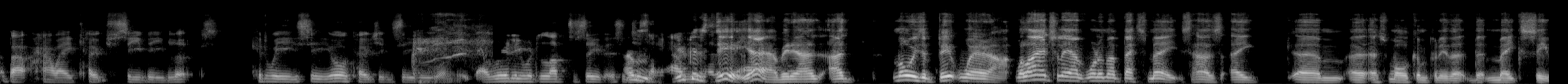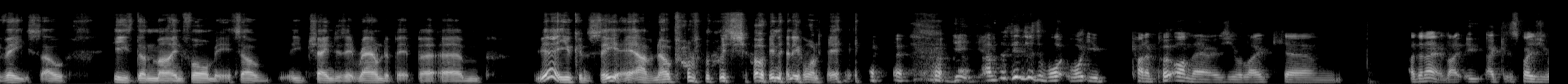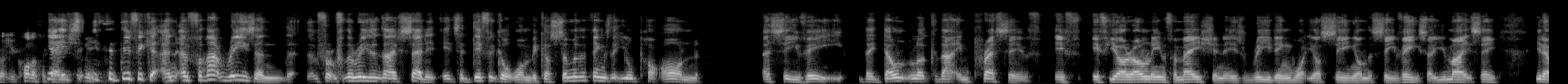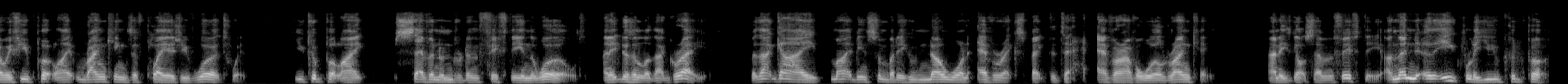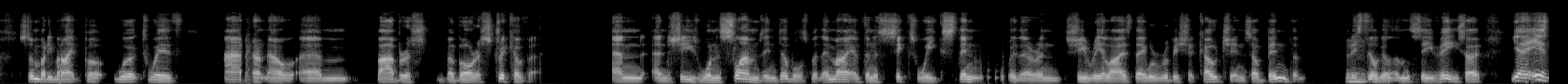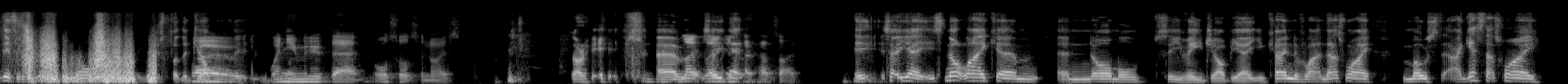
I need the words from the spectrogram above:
about how a coach CV looks. Could we see your coaching CV one week? I really would love to see this. Um, like, you can see it, yeah. I mean, I, I, I'm always a bit where. I, well, I actually have one of my best mates has a um a, a small company that that makes CVs, so he's done mine for me. So he changes it round a bit, but um, yeah, you can see it. I have no problem with showing anyone here. I'm just interested what what you kind of put on there as your like um I don't know. Like I suppose you've got your qualifications. Yeah, it's, it's a difficult, and, and for that reason, for, for the reasons I've said, it, it's a difficult one because some of the things that you'll put on a CV, they don't look that impressive if if your only information is reading what you're seeing on the CV. So you might see, you know, if you put like rankings of players you've worked with, you could put like 750 in the world, and it doesn't look that great. But that guy might have been somebody who no one ever expected to ever have a world ranking and he's got 750. And then uh, equally, you could put somebody might put worked with, I don't know, um, Barbara Barbora Strycova, and and she's won slams in doubles, but they might have done a six week stint with her, and she realised they were rubbish at coaching, so binned them. But it Mm. still goes on the CV. So yeah, it is difficult. You just put the job. Whoa, you- when you move there, all sorts of noise. Sorry. Um, like, so like yeah, outside. it, so yeah, it's not like um, a normal CV job. Yeah, you kind of like, and that's why most. I guess that's why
